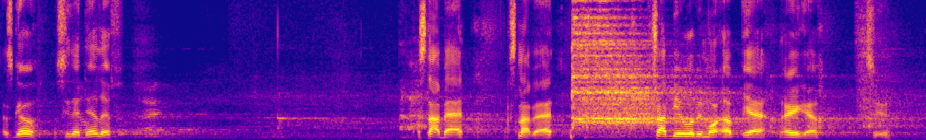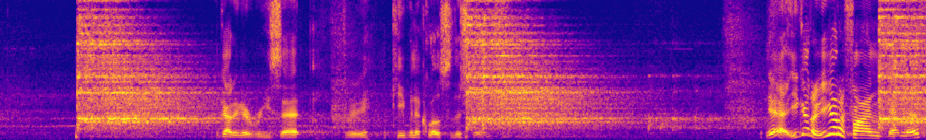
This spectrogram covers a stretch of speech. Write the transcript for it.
Let's go. Let's see that deadlift. It's not bad. It's not bad. Try to be a little bit more up. Yeah, there you go. Two. Got a good reset. Three. Keeping it close to the chin. Yeah, you gotta you gotta find deadlift.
